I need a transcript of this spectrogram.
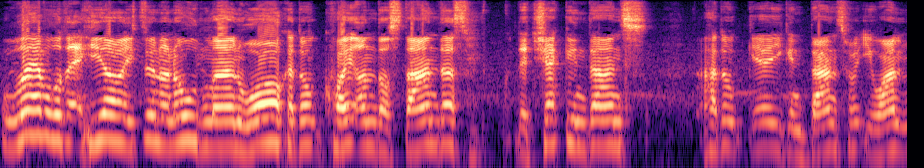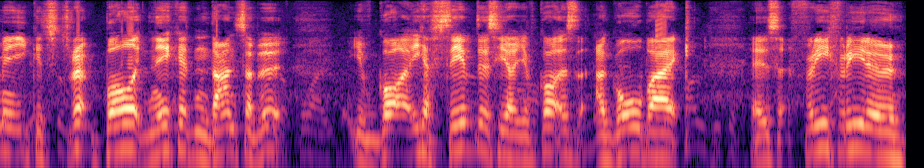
levelled it here. He's doing an old man walk. I don't quite understand this. The chicken dance. I don't care. You can dance what you want, mate. You can strip bollock naked and dance about. You've got, you've saved us here. You've got us a goal back. It's free free now.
